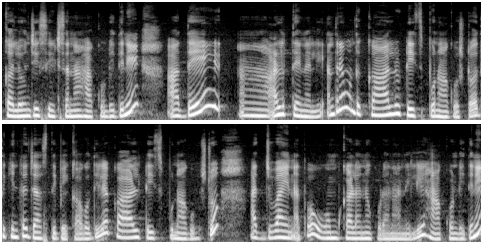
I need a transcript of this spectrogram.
ಕಲೋಂಜಿ ಸೀಡ್ಸನ್ನು ಹಾಕ್ಕೊಂಡಿದ್ದೀನಿ ಅದೇ ಅಳತೆನಲ್ಲಿ. ಅಂದರೆ ಒಂದು ಕಾಲು ಟೀ ಸ್ಪೂನ್ ಆಗುವಷ್ಟು, ಅದಕ್ಕಿಂತ ಜಾಸ್ತಿ ಬೇಕಾಗೋದಿಲ್ಲ. ಕಾಲು ಟೀ ಸ್ಪೂನ್ ಆಗುವಷ್ಟು ಅಜ್ವಾಯಿನ್ ಅಥವಾ ಓಂಕಾಳನ್ನು ಕೂಡ ನಾನಿಲ್ಲಿ ಹಾಕ್ಕೊಂಡಿದ್ದೀನಿ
